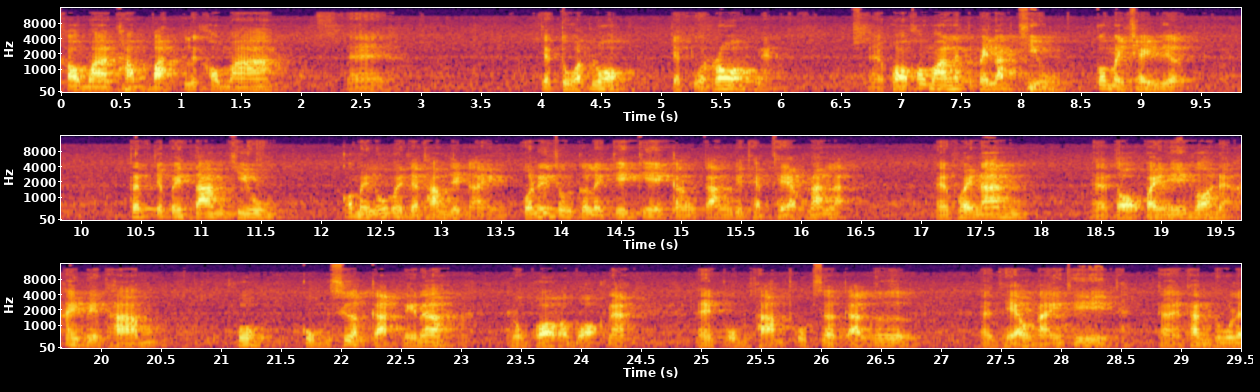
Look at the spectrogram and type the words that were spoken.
เข้ามาทำบัตรหรือเข้ามาจะตรวจโรคจะตรวจโรคเนี่ย พอเข้ามาแล้วจะไปรัดคิวก็ไม่ใช่เรื่องแต่จะไปตามคิว ก็ไม่รู้ว่าจะทำยังไงผลในสุดก็เลยเก้เก้กังกังอยู่แถบๆนั้นแหละเพราะนั้นต่อไปนี้ก่อนเนี่ยให้ไปถามพวกกลุ่มเสื้อกักเนี่ยนะหลวงพ่อก็บอกนะให้กลุ่มถามพวกเสื้อกักเออแถวไหนที่ท่านดูแล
